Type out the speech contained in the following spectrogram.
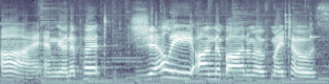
I am going to put jelly on the bottom of my toast.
